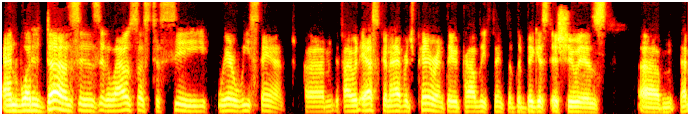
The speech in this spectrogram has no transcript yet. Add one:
And what it does is it allows us to see where we stand. Um, if I would ask an average parent, they would probably think that the biggest issue is um, that,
